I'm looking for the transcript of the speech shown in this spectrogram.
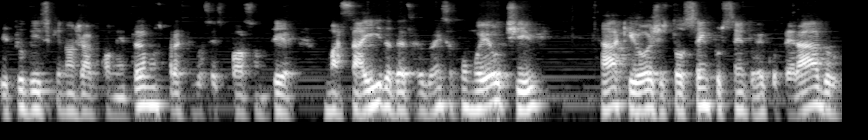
e tudo isso que nós já comentamos, para que vocês possam ter uma saída dessa doença, como eu tive, tá? que hoje estou 100% recuperado.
